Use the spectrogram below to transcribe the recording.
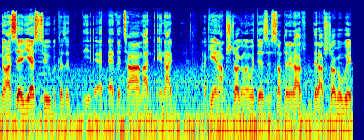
know I said yes to because at the time I and I again I'm struggling with this. Is something that I've that I've struggled with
